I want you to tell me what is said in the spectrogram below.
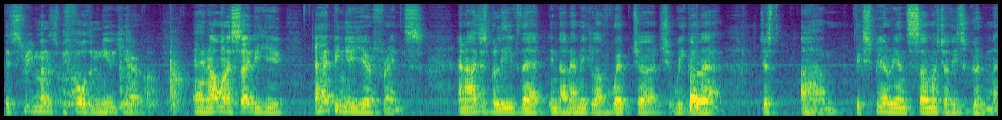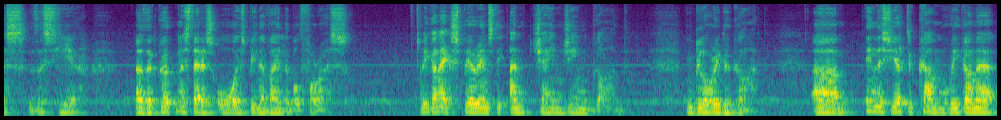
it's three minutes before the new year. And I want to say to you, a happy new year, friends. And I just believe that in Dynamic Love Web Church, we're going to just um, experience so much of His goodness this year. Uh, the goodness that has always been available for us. We're going to experience the unchanging God. Glory to God. Um, in this year to come, we're going to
